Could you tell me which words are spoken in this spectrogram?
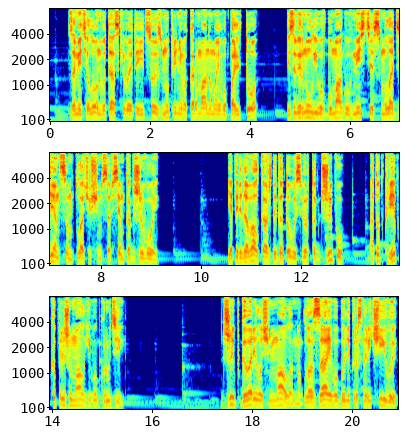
— заметил он, вытаскивая это яйцо из внутреннего кармана моего пальто и завернул его в бумагу вместе с младенцем, плачущим совсем как живой. Я передавал каждый готовый сверток джипу, а тот крепко прижимал его к груди. Джип говорил очень мало, но глаза его были красноречивы.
